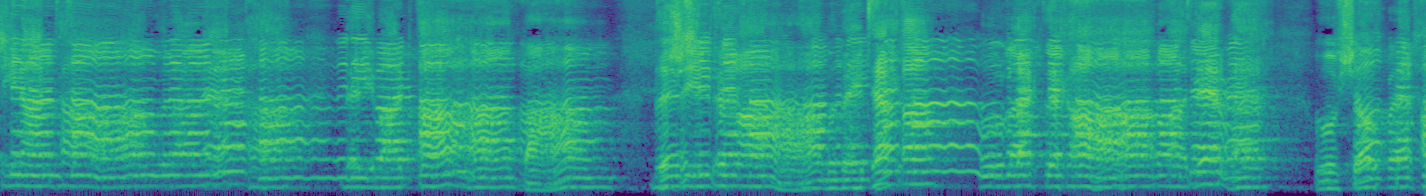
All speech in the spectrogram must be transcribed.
ושיננתם לבניך ודיברת בם בשבתך בביתך ובלכתך בדרך ובשוכבך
